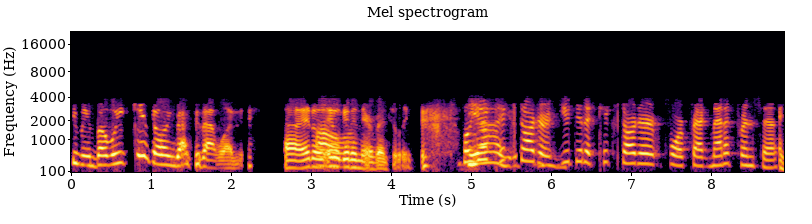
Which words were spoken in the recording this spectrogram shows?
you mean. But we keep going back to that one. Uh, it'll it'll get Oh. in there eventually. Well, Yeah, you- Kickstarter, you did a Kickstarter for Pragmatic Princess. I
